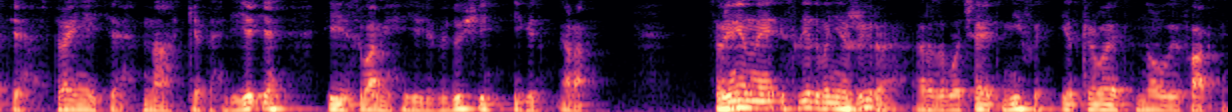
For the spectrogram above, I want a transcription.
подкасте «Стройнейте на кето-диете» и с вами ее ведущий Игорь Ара. Современные исследования жира разоблачают мифы и открывают новые факты.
